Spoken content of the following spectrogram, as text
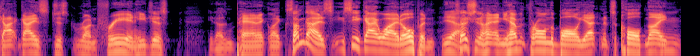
guys just run free, and he just. He doesn't panic like some guys. You see a guy wide open, Yeah. especially and you haven't thrown the ball yet, and it's a cold night mm.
